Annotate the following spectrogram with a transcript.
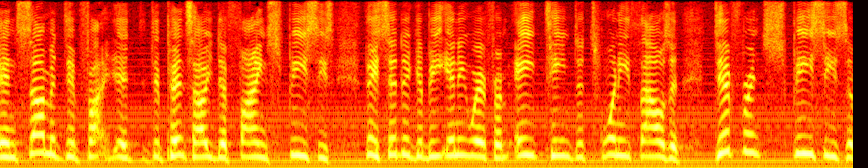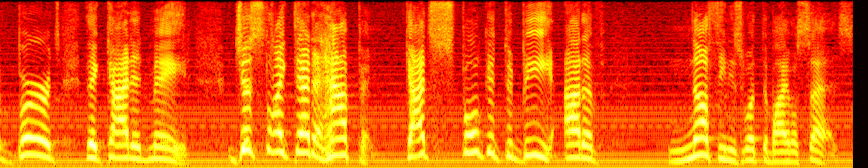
and some, it, defi- it depends how you define species. They said it could be anywhere from 18 to 20,000 different species of birds that God had made. Just like that, it happened. God spoke it to be out of nothing, is what the Bible says.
